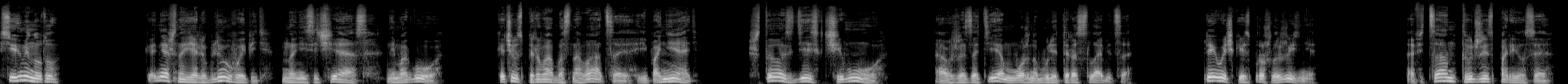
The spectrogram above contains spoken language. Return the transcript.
«Сию минуту». Конечно, я люблю выпить, но не сейчас, не могу. Хочу сперва обосноваться и понять, что здесь к чему, а уже затем можно будет и расслабиться. Привычка из прошлой жизни. Официант тут же испарился,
